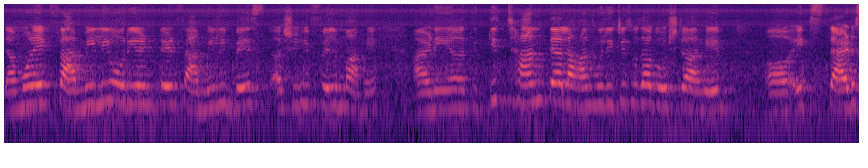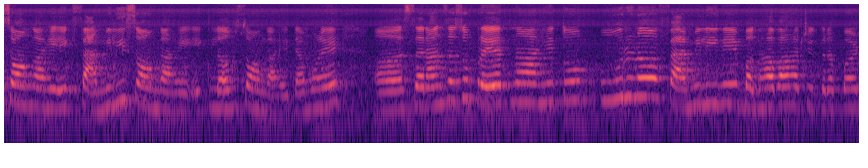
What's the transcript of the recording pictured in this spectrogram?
त्यामुळे एक फॅमिली ओरिएंटेड फॅमिली बेस्ड अशी ही फिल्म आहे. आणि तितकी तितकीच छान त्या लहान मुलीची सुद्धा गोष्ट आहे. एक सॅड सॉन्ग आहे एक फॅमिली सॉन्ग आहे एक लव्ह सॉन्ग आहे. त्यामुळे सरांचा जो प्रयत्न आहे तो पूर्ण फॅमिलीने बघावा हा चित्रपट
